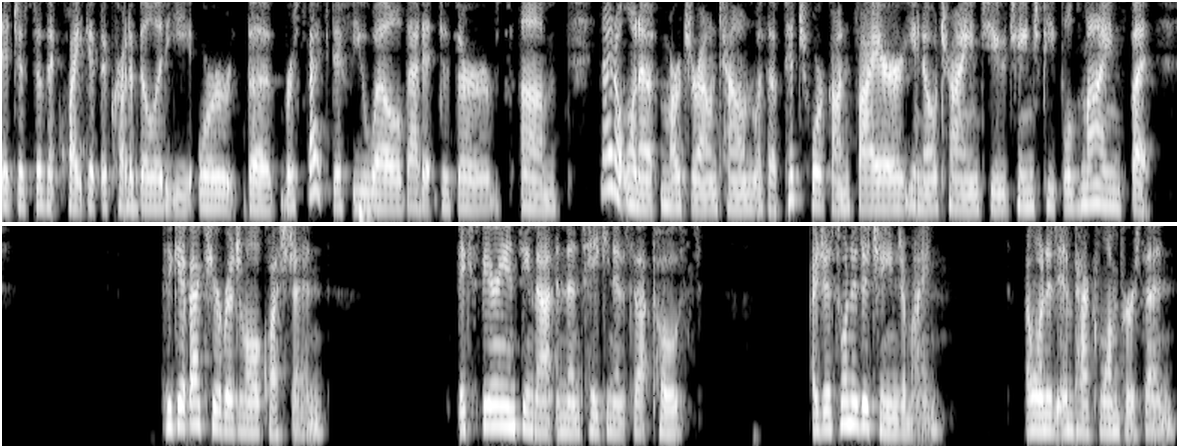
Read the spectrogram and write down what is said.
it just doesn't quite get the credibility or the respect, if you will, that it deserves. Um, and I don't want to march around town with a pitchfork on fire, you know, trying to change people's minds. But to get back to your original question, experiencing that and then taking it to that post, I just wanted to change a mind. I wanted to impact one person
